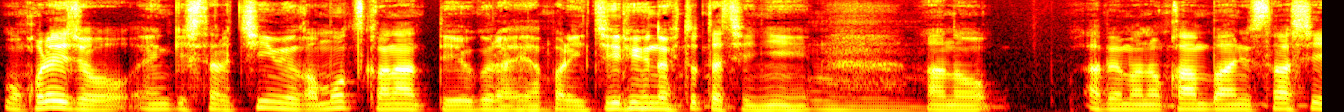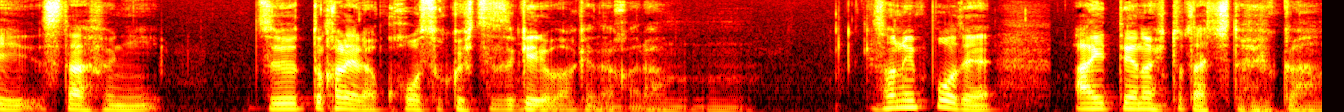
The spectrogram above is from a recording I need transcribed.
もうこれ以上延期したらチームが持つかなっていうぐらいやっぱり一流の人たちに、んあのアベマの看板にふさわしいスタッフにずっと彼らを拘束し続けるわけだから、その一方で相手の人たちというか、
